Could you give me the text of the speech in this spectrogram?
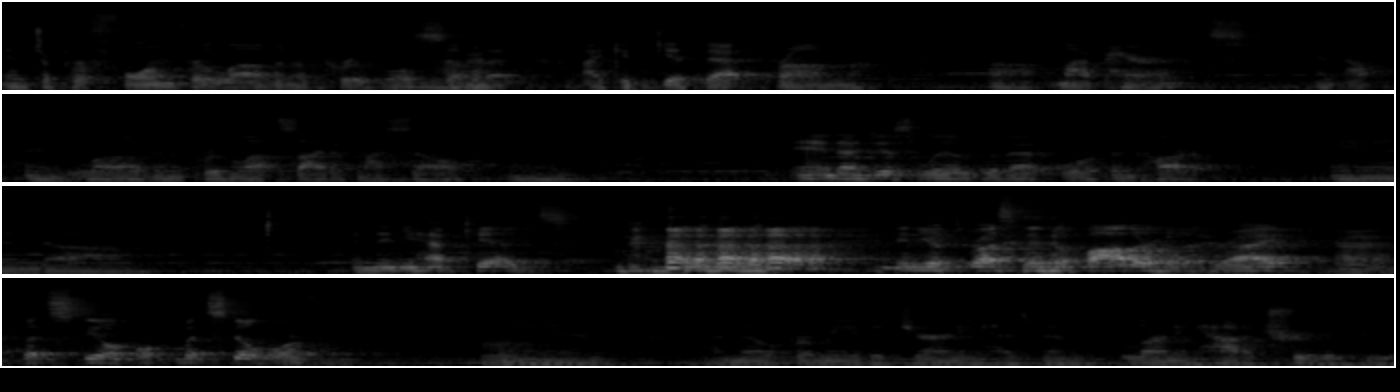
and to perform for love and approval so Right. that I could get that from uh, my parents and out and love and approval outside of myself and and I just lived with that orphaned heart and um, and then you have kids and you're thrust into fatherhood right Right. but still but still orphaned Mm. and I know for me the journey has been learning how to truly be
